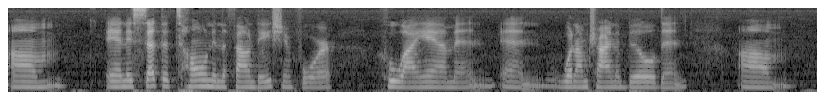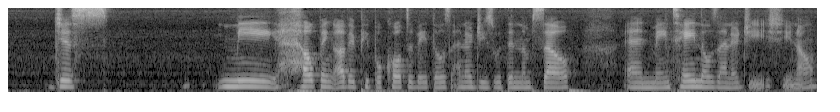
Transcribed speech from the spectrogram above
Um and it set the tone and the foundation for who I am and and what I'm trying to build and um, just me helping other people cultivate those energies within themselves and maintain those energies, you know.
